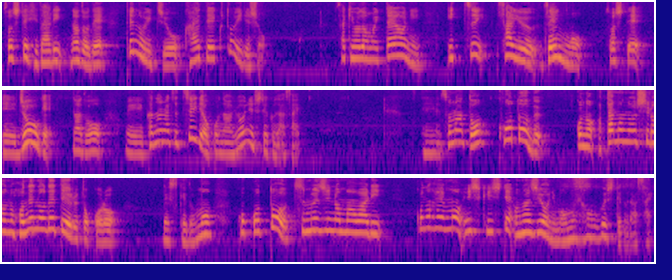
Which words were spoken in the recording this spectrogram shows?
そして左などで手の位置を変えていくといいでしょう。先ほども言ったように一対左右前後そして、え上下などを、え必ずついで行うようにしてください、えその後後頭部この頭の後ろの骨の出ているところですけどもこことつむじの周りこの辺も意識して同じようにもみほぐしてください。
